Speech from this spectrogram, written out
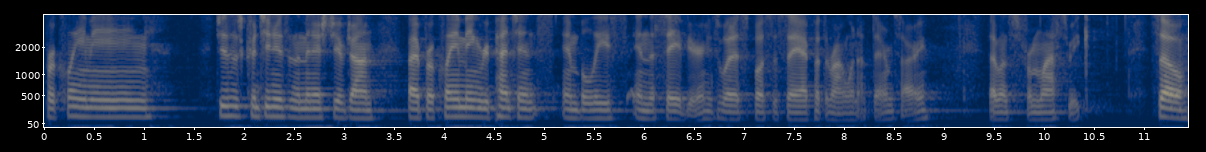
proclaiming. Jesus continues in the ministry of John by proclaiming repentance and belief in the Savior, is what it's supposed to say. I put the wrong one up there. I'm sorry. That one's from last week. So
